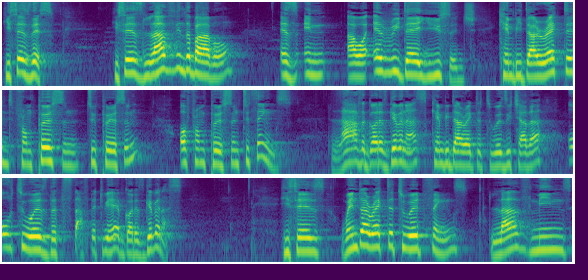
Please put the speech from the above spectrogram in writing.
He says this He says, Love in the Bible, as in our everyday usage, can be directed from person to person or from person to things. Love that God has given us can be directed towards each other or towards the stuff that we have God has given us. He says, when directed toward things, love means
